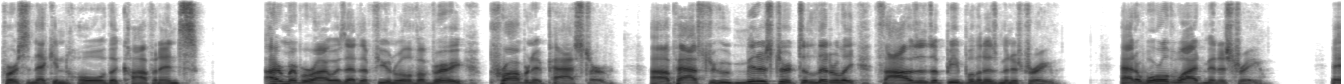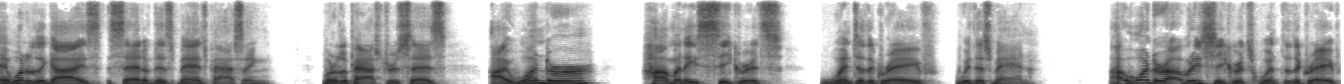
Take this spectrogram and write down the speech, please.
person that can hold the confidence? I remember I was at the funeral of a very prominent pastor, a pastor who ministered to literally thousands of people in his ministry, had a worldwide ministry. And one of the guys said of this man's passing, one of the pastors says, I wonder how many secrets went to the grave with this man. I wonder how many secrets went to the grave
